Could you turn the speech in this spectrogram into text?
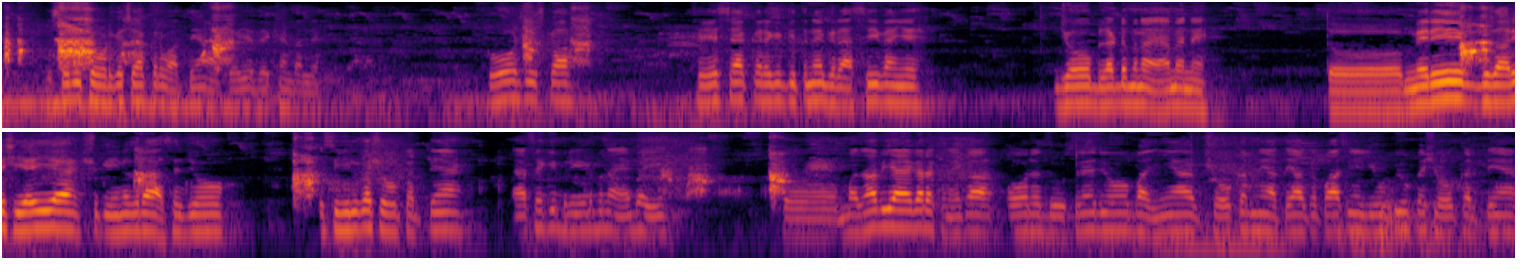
इसे भी छोड़ के चेक करवाते हैं आपको ये देखें पहले। कोर्स इसका फेस चेक करें कि कितने अग्रेसिव हैं ये। जो ब्लड बनाया मैंने। तो मेरी गुजारिश यही है, शौकीन हजरात से जो तसील का शौक करते हैं, ऐसे की ब्रीड बनाएँ भाई। तो मज़ा भी आएगा रखने का। और दूसरे जो भाई हैं शो करने आते हैं, आपके पास ये यूट्यूब पे शो करते हैं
